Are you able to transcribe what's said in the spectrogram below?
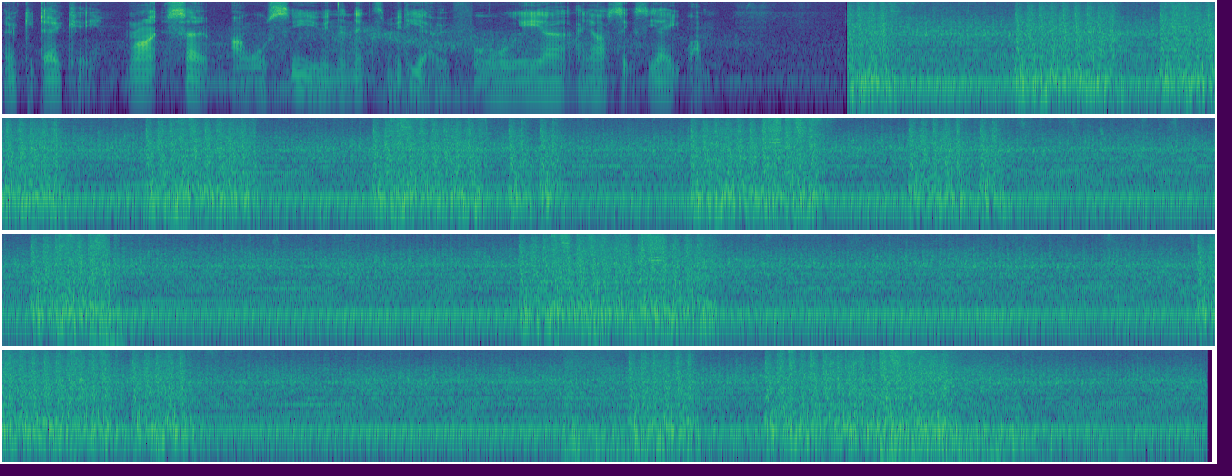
Okie dokie. Right, so I will see you in the next video for the uh, AR-68 one.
